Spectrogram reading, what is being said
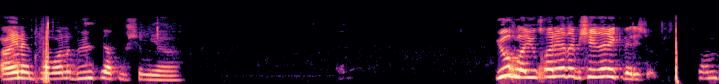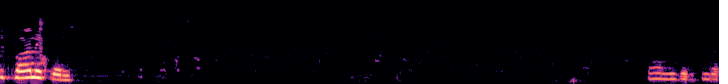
Aynen tavanı büyük yapmışım ya. Yok la yukarıya da bir şeyler ekleriz. Sandık falan ekleriz. Tamam video dışında.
